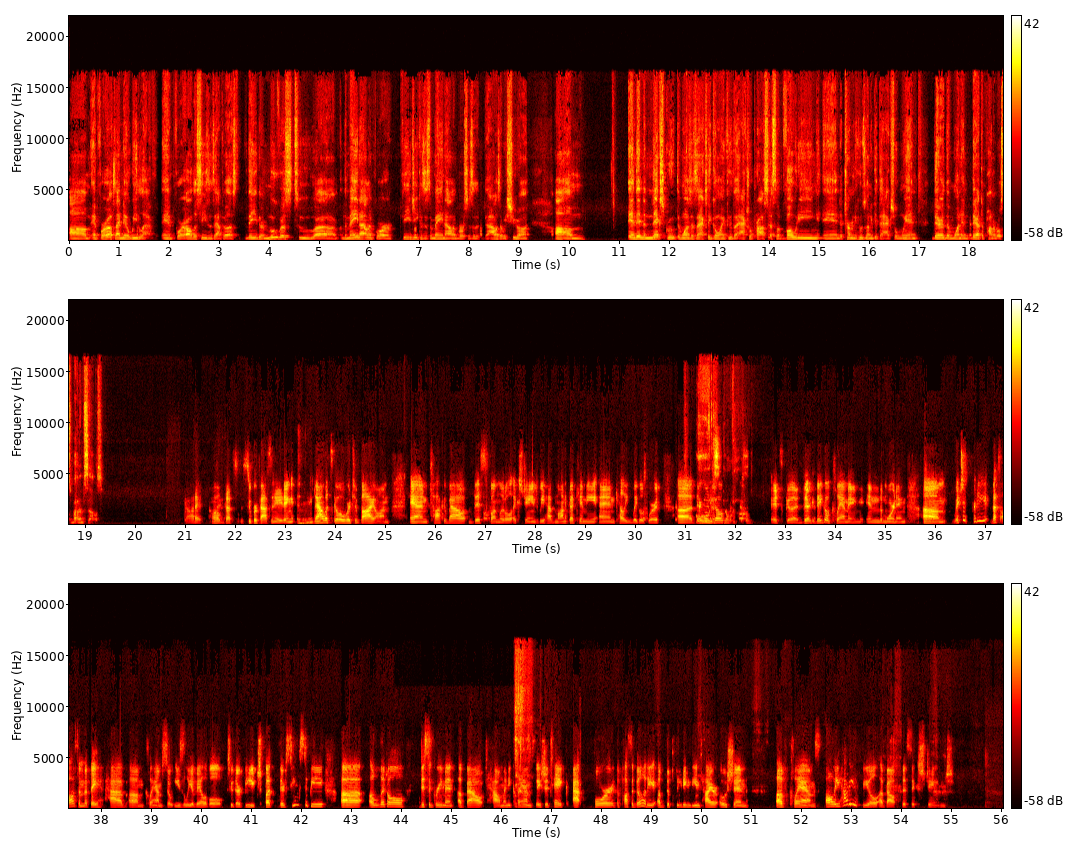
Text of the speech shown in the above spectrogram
Um, and for us, I know we left. And for all the seasons after us, they either move us to uh, the main island for Fiji because it's the main island versus the islands that we shoot on. Um, and then the next group, the ones that's actually going through the actual process of voting and determining who's going to get the actual win, they're the one in they're at the Ponderosa by themselves. Got it. Oh, that's super fascinating. Mm-hmm. Now let's go over to Bayon and talk about this fun little exchange. We have Monica Kimmi and Kelly Wiglesworth. Uh, they're oh, going to go it's good. They they go clamming in the morning, um, which is pretty. That's awesome that they have um, clams so easily available to their beach. But there seems to be uh, a little disagreement about how many clams they should take at for the possibility of depleting the entire ocean of clams. Oli, how do you feel about this exchange?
